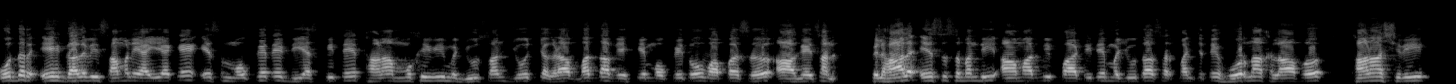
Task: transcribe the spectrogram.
ਉਧਰ ਇਹ ਗੱਲ ਵੀ ਸਾਹਮਣੇ ਆਈ ਹੈ ਕਿ ਇਸ ਮੌਕੇ ਤੇ ਡੀਐਸਪੀ ਤੇ ਥਾਣਾ ਮੁਖੀ ਵੀ ਮੌਜੂਦ ਸਨ, ਜੋ ਝਗੜਾ ਵੱਧਦਾ ਵੇਖ ਕੇ ਮੌਕੇ ਤੋਂ ਵਾਪਸ ਆ ਗਏ ਸਨ। ਫਿਲਹਾਲ ਇਸ ਸੰਬੰਧੀ ਆਮ ਆਦਮੀ ਪਾਰਟੀ ਦੇ ਮੌਜੂਦਾ ਸਰਪੰਚ ਤੇ ਹੋਰਨਾਂ ਖਿਲਾਫ ਥਾਣਾ ਸ਼੍ਰੀ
